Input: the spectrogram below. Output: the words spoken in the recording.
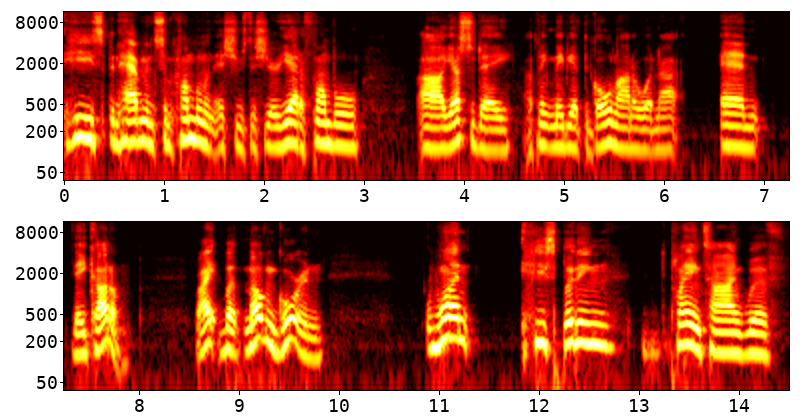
he's been having some fumbling issues this year. He had a fumble uh, yesterday, I think maybe at the goal line or whatnot, and they cut him, right? But Melvin Gordon, one, he's splitting playing time with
